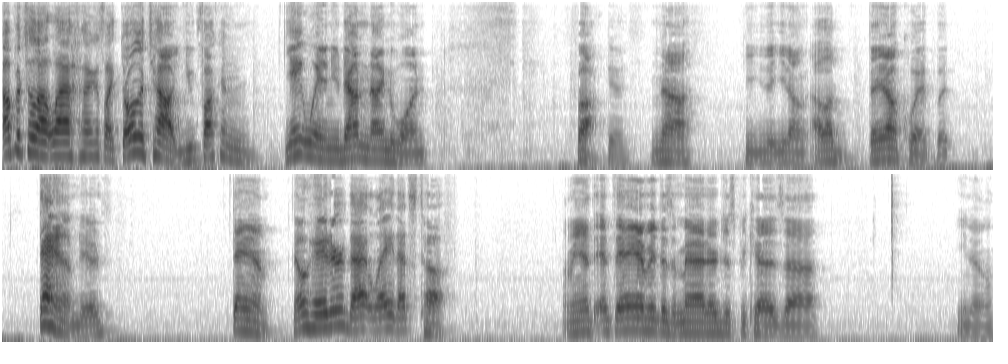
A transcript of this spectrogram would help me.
up until that last second. It's like throw in the towel. You fucking you ain't winning. You're down nine to one. Fuck, dude. Nah, you, you don't. I love they don't quit, but damn, dude. Damn, no hitter that late. That's tough. I mean, at, the end of it, doesn't matter just because. uh you know,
